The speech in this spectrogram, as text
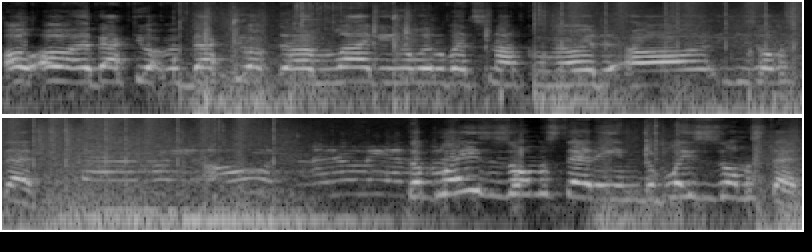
Oh, oh, I backed you up. I backed you up. I'm lagging a little bit. It's not good. Uh, he's almost dead. Oh, it's literally at The blaze is almost dead, Aiden. The blaze is almost dead.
